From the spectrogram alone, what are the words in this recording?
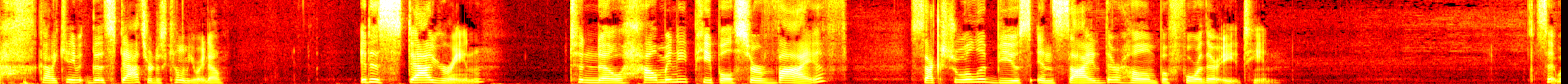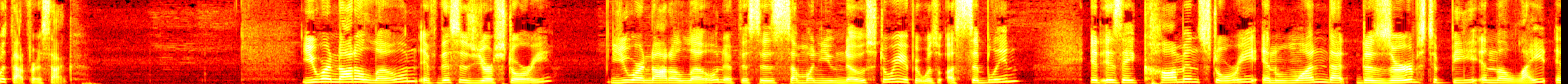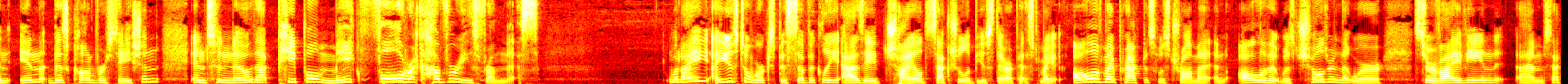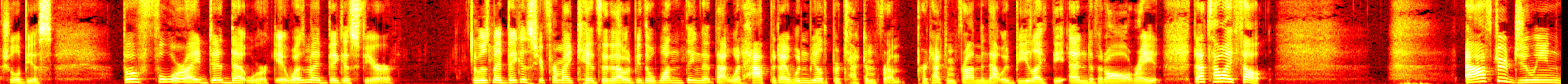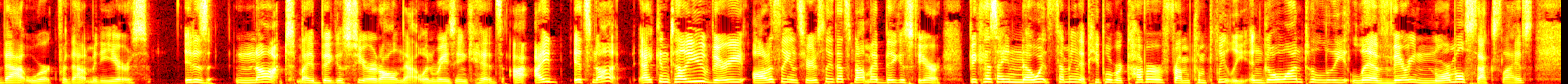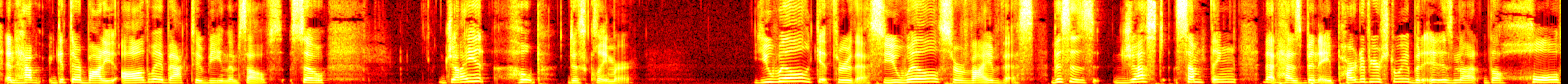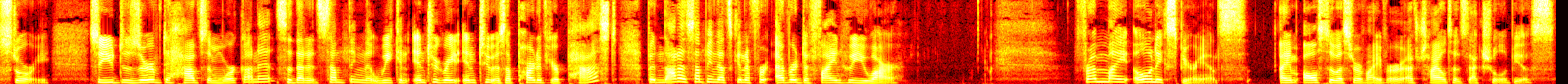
ugh, God, I can't even, the stats are just killing me right now. It is staggering to know how many people survive sexual abuse inside their home before they're 18. Sit with that for a sec. You are not alone if this is your story. You are not alone if this is someone you know story, if it was a sibling. It is a common story and one that deserves to be in the light and in this conversation and to know that people make full recoveries from this. When I, I used to work specifically as a child sexual abuse therapist, my all of my practice was trauma and all of it was children that were surviving um, sexual abuse. Before I did that work, it was my biggest fear it was my biggest fear for my kids that that would be the one thing that that would happen. I wouldn't be able to protect them from protect them from and that would be like the end of it all right? That's how i felt. After doing that work for that many years it is not my biggest fear at all now when raising kids. I, I it's not. I can tell you very honestly and seriously that's not my biggest fear because I know it's something that people recover from completely and go on to li- live very normal sex lives and have get their body all the way back to being themselves. So giant hope disclaimer. You will get through this. You will survive this. This is just something that has been a part of your story, but it is not the whole story. So you deserve to have some work on it so that it's something that we can integrate into as a part of your past, but not as something that's going to forever define who you are. From my own experience, I am also a survivor of childhood sexual abuse.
